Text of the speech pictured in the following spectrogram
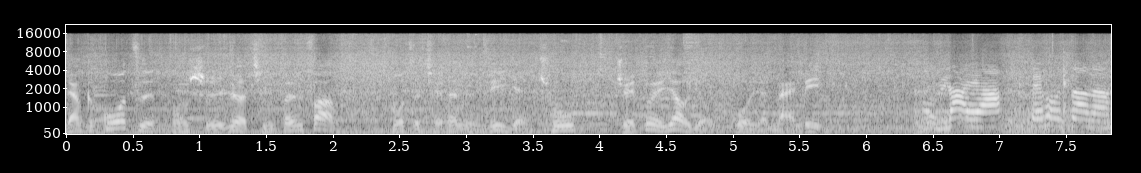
两个锅子同时热情奔放，锅子前的努力演出。绝对要有过人耐力，忍耐呀！背后上呢，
